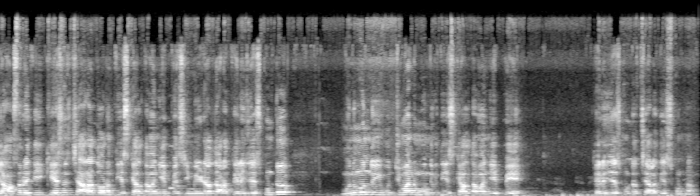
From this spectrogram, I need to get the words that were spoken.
ఈ అవసరమైతే ఈ కేసుని చాలా దూరం తీసుకెళ్తామని చెప్పేసి మీడియా ద్వారా తెలియజేసుకుంటూ ముందు ముందు ఈ ఉద్యమాన్ని ముందుకు తీసుకెళ్తామని చెప్పి తెలియజేసుకుంటూ చాలా తీసుకుంటున్నాను.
